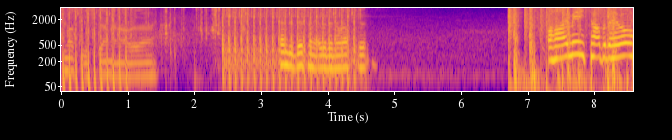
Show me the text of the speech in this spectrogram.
He must be stimming over there. Tend to different, it would interrupt it. Behind me, top of the hill.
